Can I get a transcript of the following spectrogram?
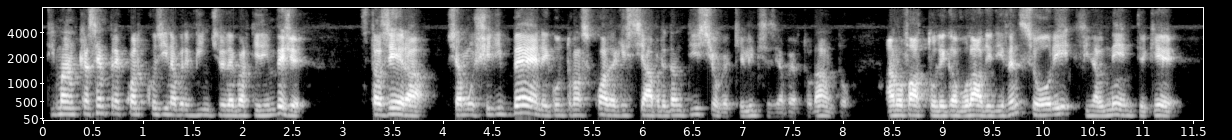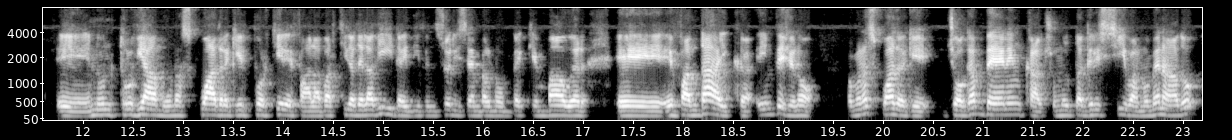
ti manca sempre qualcosina per vincere le partite invece stasera siamo usciti bene contro una squadra che si apre tantissimo perché l'Ipsia si è aperto tanto. Hanno fatto le cavolate i difensori, finalmente che eh, non troviamo una squadra che il portiere fa la partita della vita, i difensori sembrano Beckenbauer e, e Van Dyke, e invece no, è una squadra che gioca bene, un calcio molto aggressivo, hanno menato,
